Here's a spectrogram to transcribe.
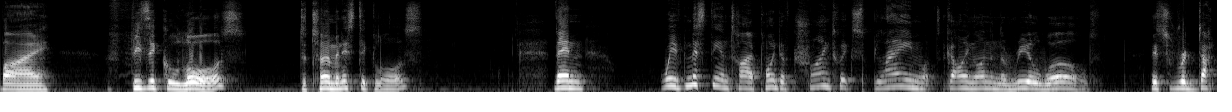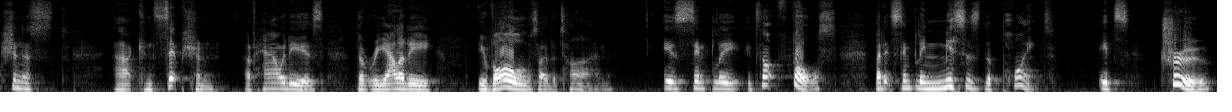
by physical laws, deterministic laws, then we've missed the entire point of trying to explain what's going on in the real world. This reductionist uh, conception of how it is that reality evolves over time is simply, it's not false, but it simply misses the point. It's true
